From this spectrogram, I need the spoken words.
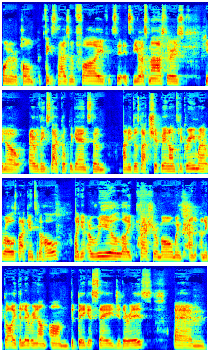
under the pump. I think it's 2005. It's it's the U.S. Masters. You know everything stacked up against him, and he does that chip in onto the green when it rolls back into the hole. Like a, real like pressure moment, and, and a guy delivering on on the biggest stage there is. Um,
